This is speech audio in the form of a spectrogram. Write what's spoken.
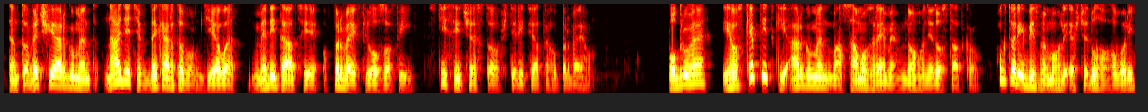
Tento väčší argument nájdete v Descartovom diele Meditácie o prvej filozofii z 1641. Po druhé, jeho skeptický argument má samozrejme mnoho nedostatkov, o ktorých by sme mohli ešte dlho hovoriť,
